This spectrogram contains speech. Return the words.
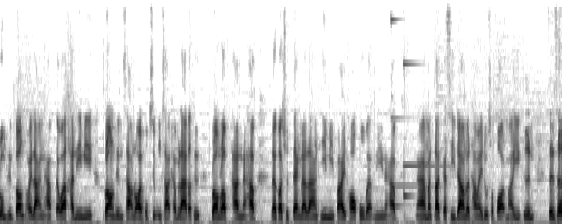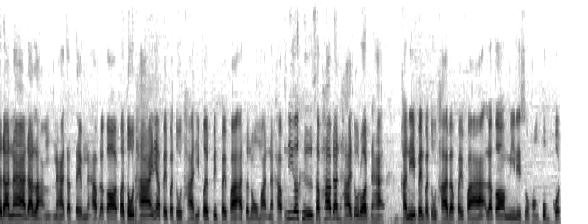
รวมถึงกล้องถอยหลังนะครับ แต่ว่าคันนี้มีกล้องถึง 360 องศาแคมราก็คือกล้องรอบคันนะครับ แล้วก็ชุดแต่งด้านล่างที่มีปลายท่อคู่แบบนี้นะครับนะมันตัดกับสีดำแล้วทำให้ดูสปอร์ตมากยิ่งขึ้นเซ็นเซอร์ด้านหน้าด้านหลังนะฮะจัดเต็มนะครับ แล้วก็ประตูท้ายเนี่ยเป็นประตูท้ายที่เปิดปิดไฟฟ้าอัตโนมัตินะครับ นี่ก็คือสภาพด้านท้ายตัวรถนะฮะคันนี้เป็นประตูท้ายแบบไฟฟ้า แล้วก็มีในส่วนของปุ่มกด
